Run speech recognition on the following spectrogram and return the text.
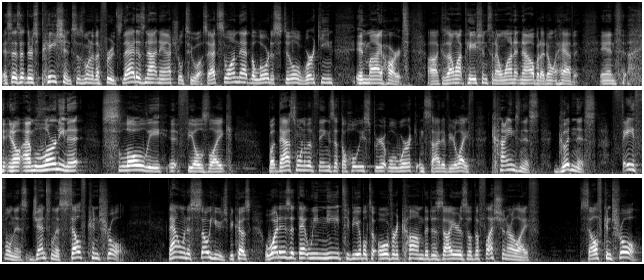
It says that there's patience as one of the fruits. That is not natural to us. That's the one that the Lord is still working in my heart because uh, I want patience and I want it now, but I don't have it. And, you know, I'm learning it slowly, it feels like. But that's one of the things that the Holy Spirit will work inside of your life kindness, goodness, faithfulness, gentleness, self control. That one is so huge because what is it that we need to be able to overcome the desires of the flesh in our life? Self control.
